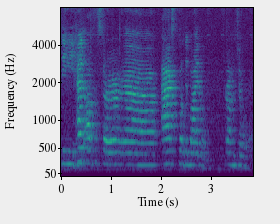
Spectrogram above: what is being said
the head officer uh, asked for the Bible from Joseph.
